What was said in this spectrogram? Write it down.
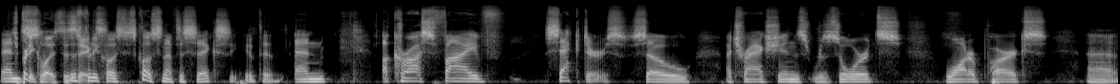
And It's pretty close to it's six. Pretty close. It's close enough to six. And across five sectors, so attractions, resorts, water parks, uh,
